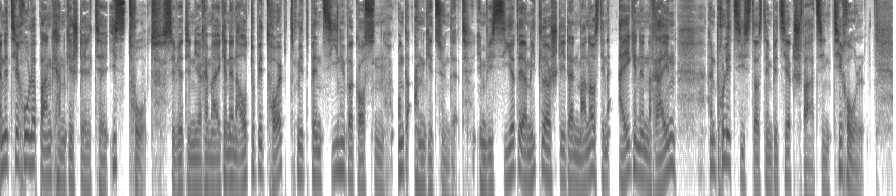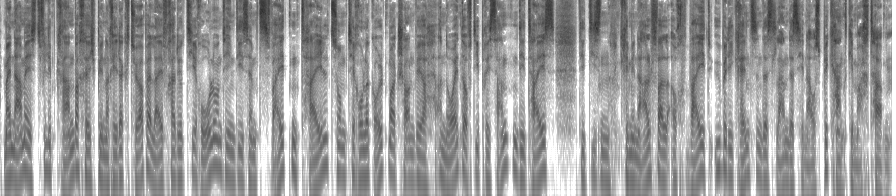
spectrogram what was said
Eine Tiroler Bankangestellte ist tot. Sie wird in ihrem eigenen Auto betäubt, mit Benzin übergossen und angezündet. Im Visier der Ermittler steht ein Mann aus den eigenen Reihen, ein Polizist aus dem Bezirk Schwarz in Tirol. Mein Name ist Philipp Kranbacher, ich bin Redakteur bei Live Radio Tirol und in diesem zweiten Teil zum Tiroler Goldmord schauen wir erneut auf die brisanten Details, die diesen Kriminalfall auch weit über die Grenzen des Landes hinaus bekannt gemacht haben.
